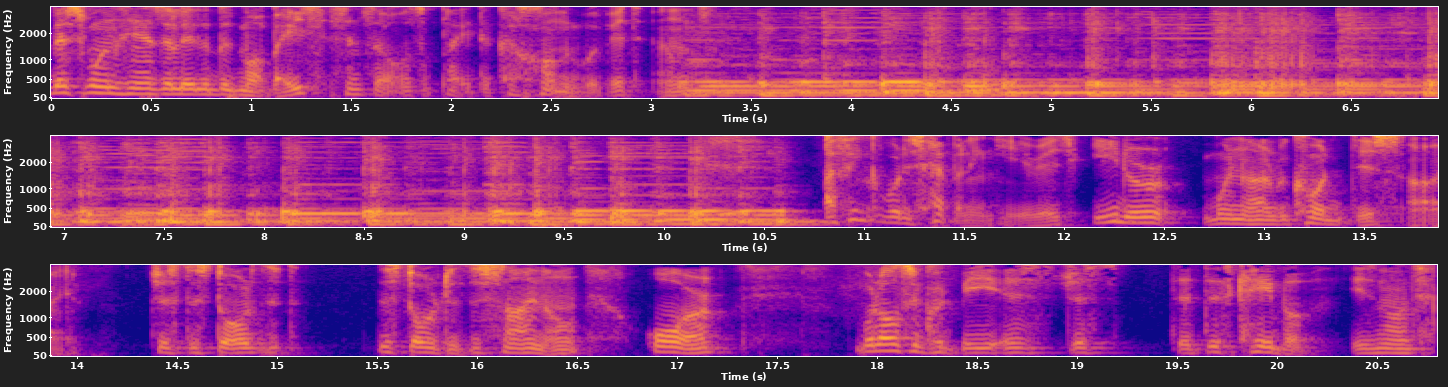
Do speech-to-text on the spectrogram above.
This one has a little bit more bass since I also played the cajon with it and I think what is happening here is either when I recorded this I just distorted distorted the signal, or what also could be is just that this cable is not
